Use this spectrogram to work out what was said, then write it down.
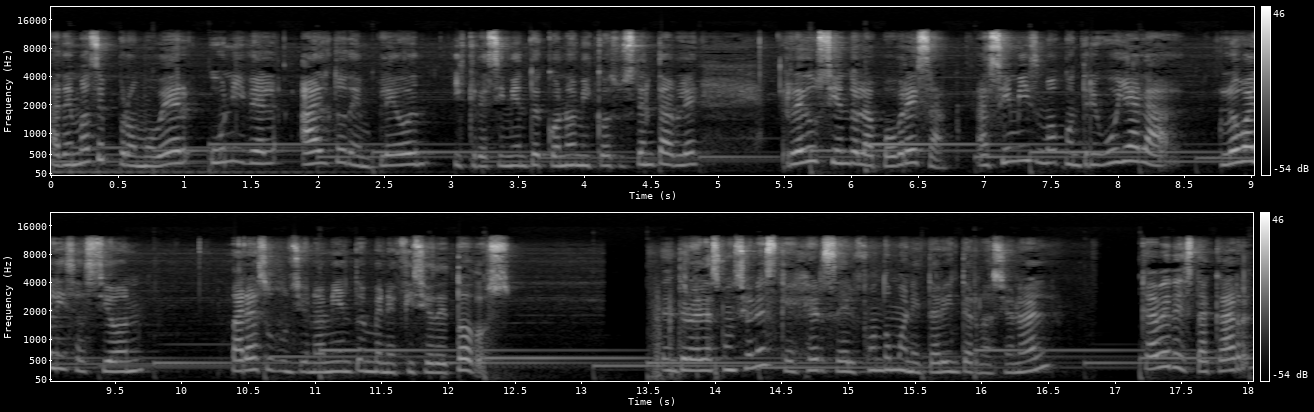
además de promover un nivel alto de empleo y crecimiento económico sustentable, reduciendo la pobreza. Asimismo, contribuye a la globalización para su funcionamiento en beneficio de todos. Dentro de las funciones que ejerce el Fondo Monetario Internacional, cabe destacar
